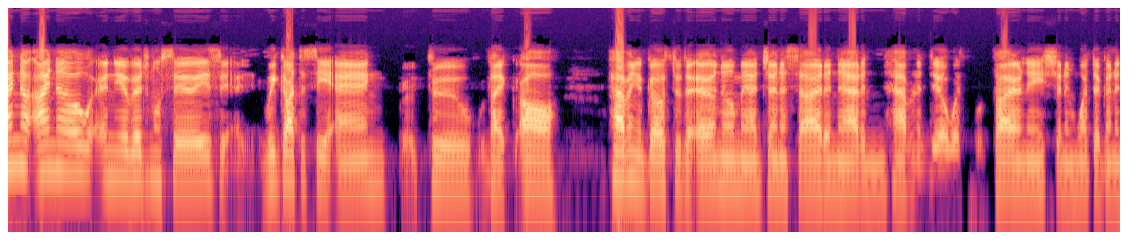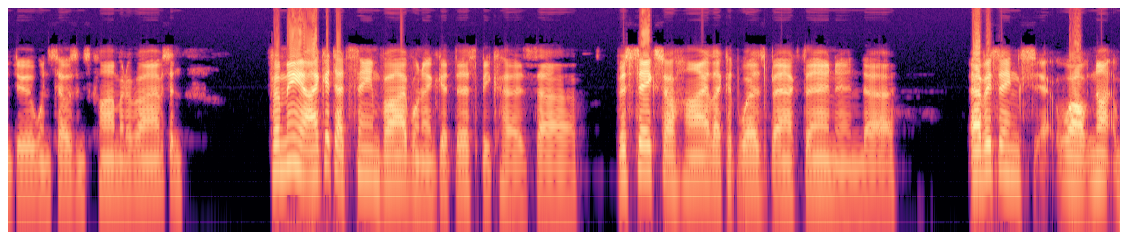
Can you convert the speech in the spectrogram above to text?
I know I know in the original series we got to see Aang through like all having to go through the Air Nomad genocide and that, and having to deal with Fire Nation and what they're gonna do when Sozin's Comet arrives and for me, I get that same vibe when I get this because uh, the stakes are high like it was back then, and uh, everything's well, not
